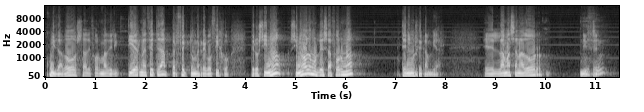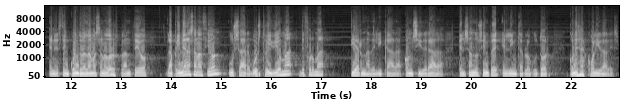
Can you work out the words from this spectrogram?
cuidadosa, de forma tierna, etcétera, perfecto, me regocijo. Pero si no, si no hablamos de esa forma, tenemos que cambiar. El Lama Sanador dice, en este encuentro del Lama Sanador os planteo la primera sanación, usar vuestro idioma de forma tierna, delicada, considerada, pensando siempre en el interlocutor, con esas cualidades.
